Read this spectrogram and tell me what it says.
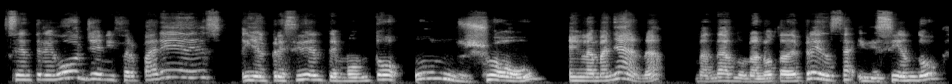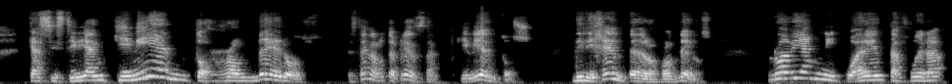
Se entregó Jennifer Paredes y el presidente montó un show en la mañana, mandando una nota de prensa y diciendo que asistirían 500 ronderos. Está en la nota de prensa, 500 dirigentes de los ronderos. No habían ni 40 afuera,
